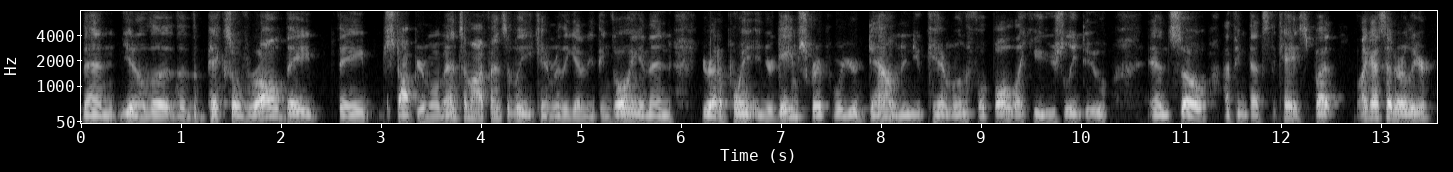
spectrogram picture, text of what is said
Then you know the the, the picks overall they they stop your momentum offensively. You can't really get anything going. And then you're at a point in your game script where you're down and you can't run the football like you usually do. And so I think that's the case. But like I said earlier,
